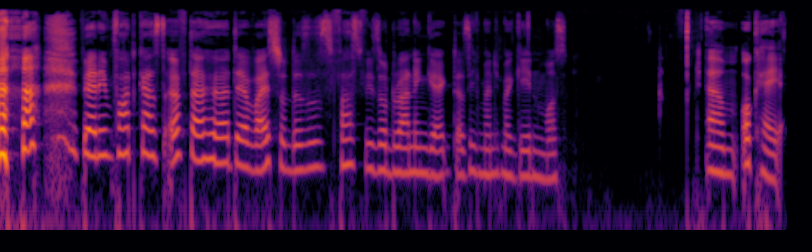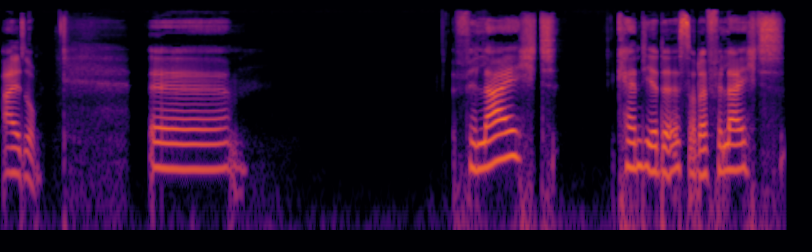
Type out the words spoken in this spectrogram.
Wer den Podcast öfter hört, der weiß schon, das ist fast wie so ein Running Gag, dass ich manchmal gehen muss. Ähm, okay, also. Äh, vielleicht kennt ihr das oder vielleicht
